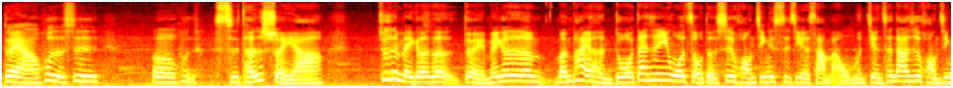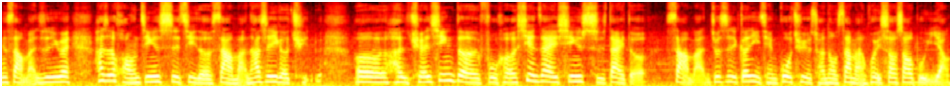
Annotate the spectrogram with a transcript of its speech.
对啊，或者是。呃，或者死藤水啊，就是每个人的对每个人的门派很多，但是因为我走的是黄金世界的萨满，我们简称它是黄金萨满，就是因为它是黄金世纪的萨满，它是一个全呃很全新的符合现在新时代的。萨满就是跟以前过去的传统萨满会稍稍不一样，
